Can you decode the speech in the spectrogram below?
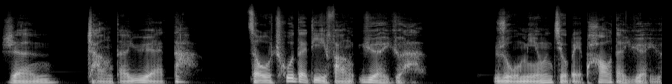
人长得越大，走出的地方越远。乳名就被抛得越远。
